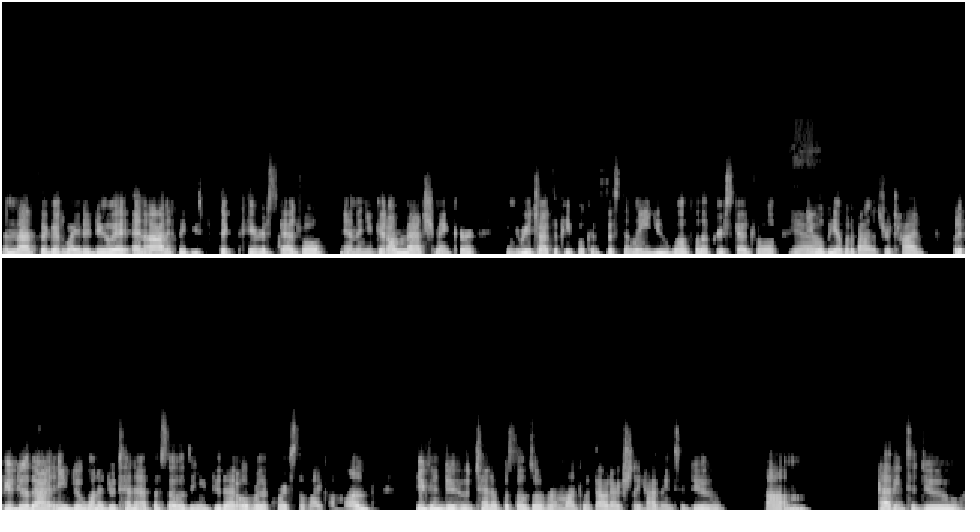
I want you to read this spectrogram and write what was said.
And that's a good way to do it. And honestly, if you stick to your schedule and then you get on Matchmaker and you reach out to people consistently, you will fill up your schedule yeah. and you will be able to balance your time. But if you do that and you do want to do 10 episodes and you do that over the course of like a month, you can do 10 episodes over a month without actually having to do um having to do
